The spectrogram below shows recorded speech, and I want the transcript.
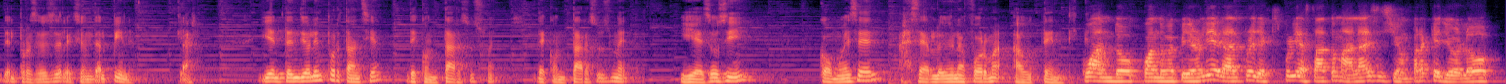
del proceso de selección de Alpina claro. Y entendió la importancia de contar sus sueños, de contar sus metas. Y eso sí, como es él, hacerlo de una forma auténtica. Cuando, cuando me pidieron liderar el proyecto, porque ya estaba tomada la decisión para que yo lo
